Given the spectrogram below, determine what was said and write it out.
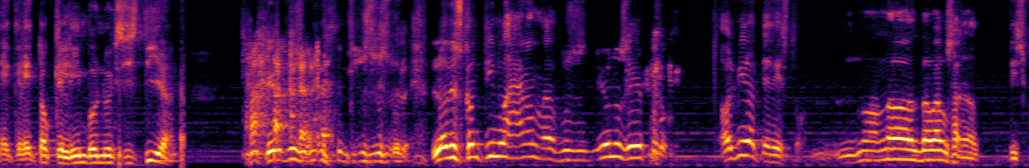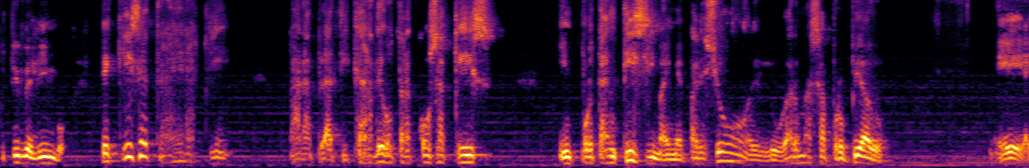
decretó que el limbo no existía. Pues, lo descontinuaron, pues, yo no sé, pero olvídate de esto. No, no, no vamos a discutir del limbo. Te quise traer aquí para platicar de otra cosa que es importantísima y me pareció el lugar más apropiado. eh,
